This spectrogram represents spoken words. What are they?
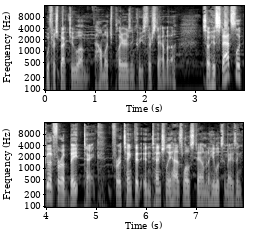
with respect to um, how much players increase their stamina. So his stats look good for a bait tank. For a tank that intentionally has low stamina, he looks amazing.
